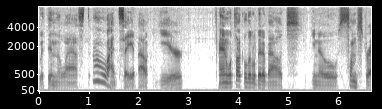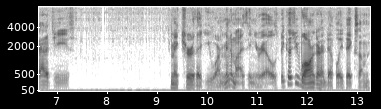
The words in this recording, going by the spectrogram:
within the last, oh, I'd say about year. And we'll talk a little bit about, you know, some strategies to make sure that you are minimizing your L's because you are going to definitely take some.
